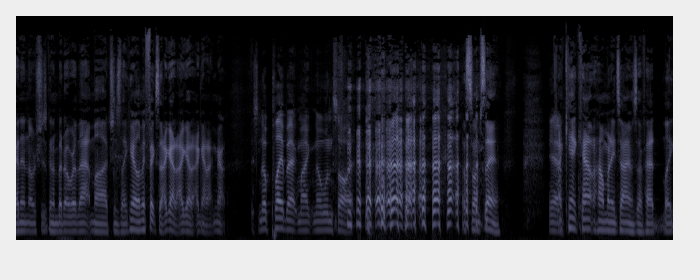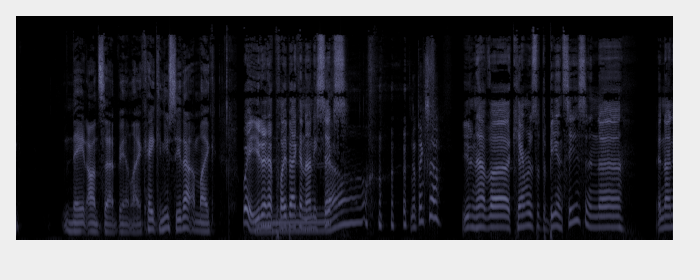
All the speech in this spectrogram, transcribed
didn't know she was going to bend over that much." He's like, "Here, let me fix it. I got it. I got it. I got it. I got it." It's no playback, Mike. No one saw it. That's what I'm saying. Yeah. I can't count how many times I've had like Nate on set being like, "Hey, can you see that?" I'm like, Wait, you didn't have playback in '96? "No." I think so. You didn't have uh, cameras with the BNCs in uh, in I'm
